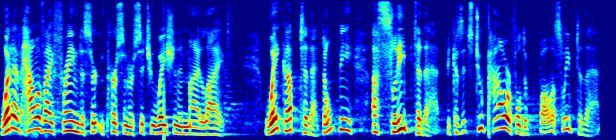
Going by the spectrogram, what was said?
What have, how have I framed a certain person or situation in my life? Wake up to that. Don't be asleep to that because it's too powerful to fall asleep to that.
